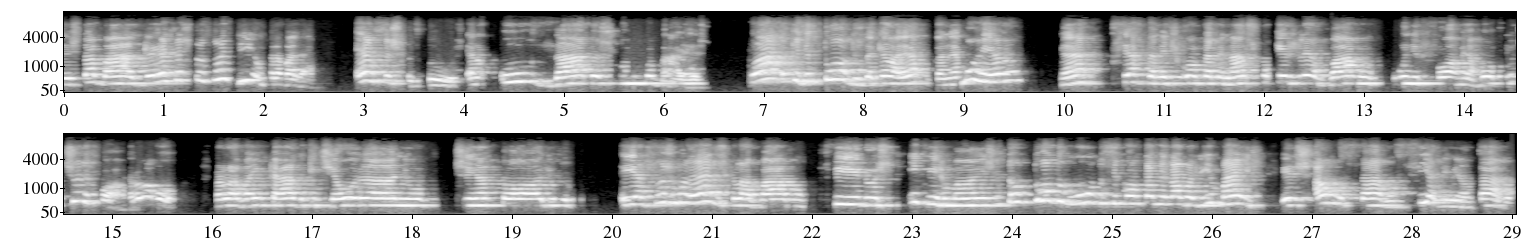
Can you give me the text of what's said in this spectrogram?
cesta básica, e essas pessoas iam trabalhar. Essas pessoas eram usadas como cobaias. Quase, todos daquela época né, morreram, né, certamente contaminados, porque eles levavam o uniforme, a roupa, não tinha uniforme, era uma roupa, para lavar em casa, que tinha urânio, tinha tório, e as suas mulheres que lavavam, filhos, irmãs, então todo mundo se contaminava ali, mas eles almoçavam, se alimentavam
